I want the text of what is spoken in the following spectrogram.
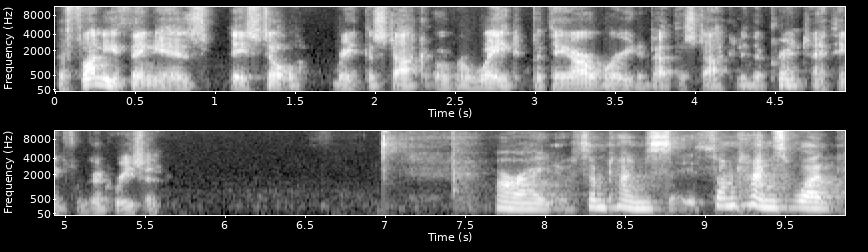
The funny thing is they still rate the stock overweight, but they are worried about the stock to the print, and I think for good reason. All right. Sometimes, sometimes what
